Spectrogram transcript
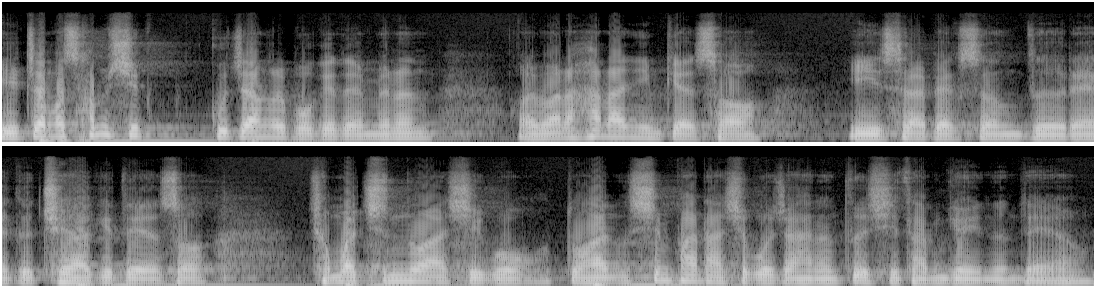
1장과 39장을 보게 되면은 얼마나 하나님께서 이 이스라엘 백성들의 그 죄악에 대해서 정말 진노하시고 또한 심판하시고자 하는 뜻이 담겨 있는데요.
